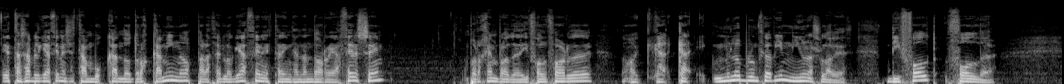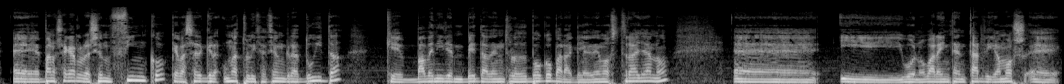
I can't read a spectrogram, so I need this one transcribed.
Estas aplicaciones están buscando otros caminos para hacer lo que hacen, están intentando rehacerse. Por ejemplo, de Default Folder, no lo pronuncio bien ni una sola vez. Default Folder eh, van a sacar la versión 5, que va a ser una actualización gratuita, que va a venir en beta dentro de poco para que le demos tralla, ¿no? Eh, y bueno, van a intentar, digamos, eh,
